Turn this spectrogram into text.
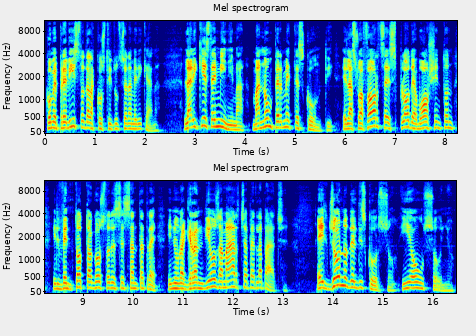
come previsto dalla Costituzione americana. La richiesta è minima, ma non permette sconti e la sua forza esplode a Washington il 28 agosto del 63 in una grandiosa marcia per la pace. È il giorno del discorso Io ho un sogno.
